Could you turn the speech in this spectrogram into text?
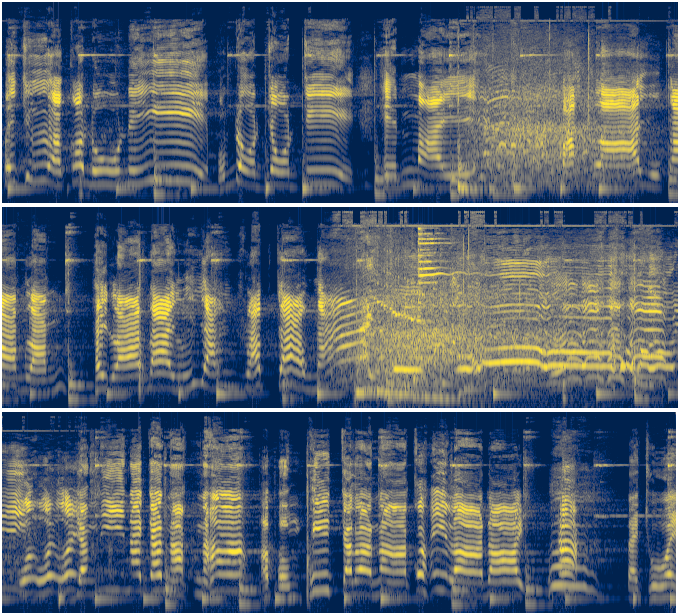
ไม่เชื่อก็ดูนี้ ผมโดนโจรจี้ เห็นไหม ปักหลาอยู่กลางหลั ผมพิจารณาก็ให้ลาได้อะแต่ช่วย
